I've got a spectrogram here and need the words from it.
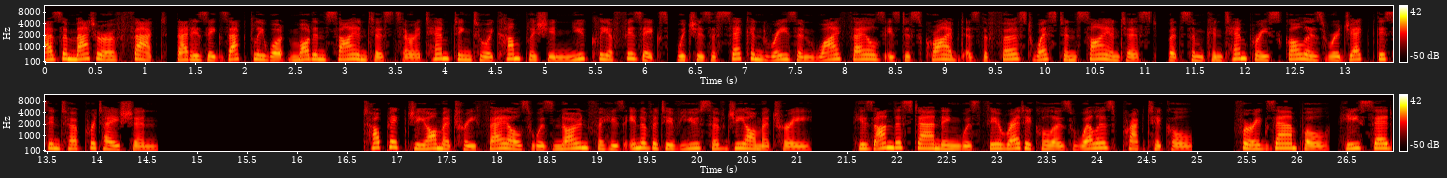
As a matter of fact, that is exactly what modern scientists are attempting to accomplish in nuclear physics, which is a second reason why Thales is described as the first Western scientist, but some contemporary scholars reject this interpretation. Topic geometry Thales was known for his innovative use of geometry. His understanding was theoretical as well as practical. For example, he said,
